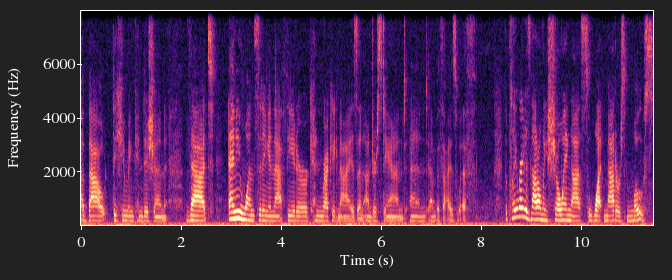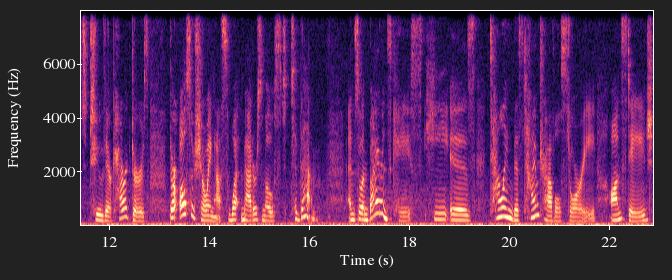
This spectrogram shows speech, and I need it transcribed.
about the human condition that anyone sitting in that theater can recognize and understand and empathize with. The playwright is not only showing us what matters most to their characters, they're also showing us what matters most to them. And so in Byron's case, he is telling this time travel story on stage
